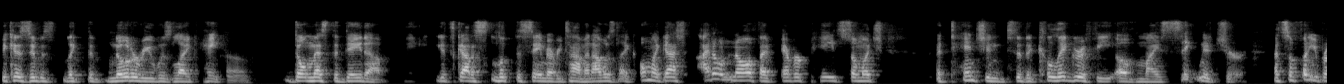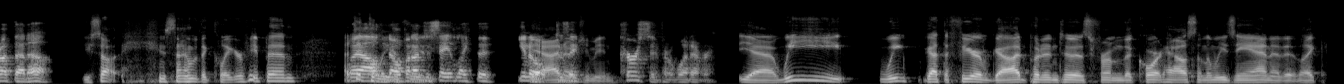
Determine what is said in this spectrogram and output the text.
because it was like the notary was like, "Hey, oh. don't mess the date up. It's got to look the same every time." And I was like, "Oh my gosh, I don't know if I've ever paid so much." Attention to the calligraphy of my signature. That's so funny you brought that up. You saw you signed with a calligraphy pen. well, no, but I'm just saying like the you know, yeah, I know what you mean. cursive or whatever. Yeah, we we got the fear of God put into us from the courthouse in Louisiana that like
